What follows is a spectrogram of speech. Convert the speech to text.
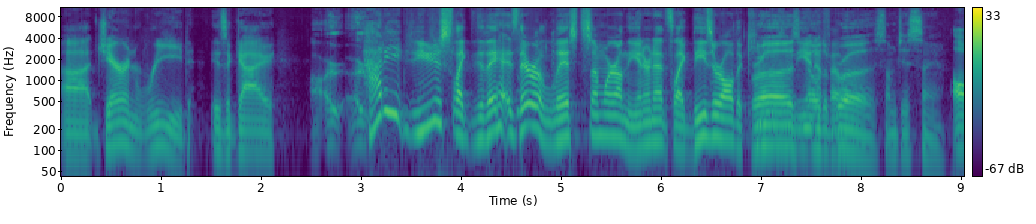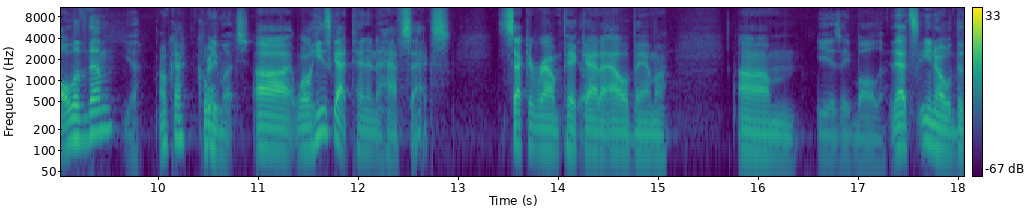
Uh, Jarran Reed is a guy. How do you do you just like do they is there a list somewhere on the internet? It's like these are all the cues Bruhs, in the NFL. the bruhs. I'm just saying. All of them? Yeah. Okay, cool. Pretty much. Uh, well, he's got 10 and a half sacks. Second round pick out of Alabama. Um, He is a baller. that's you know the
